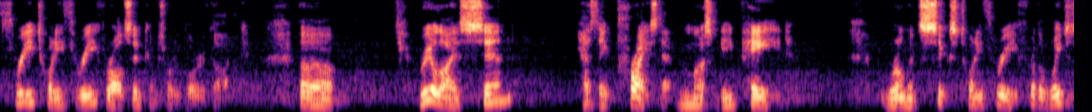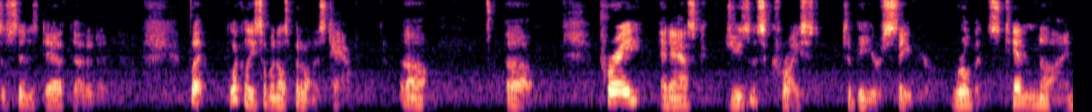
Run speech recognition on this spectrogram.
3.23 For all sin comes short of the glory of God. Okay. Um, realize sin has a price that must be paid. Romans 6.23, for the wages of sin is death, da, da, da, da. But luckily someone else put it on his tab. Um, um, pray and ask Jesus Christ to be your Savior. Romans 10.9,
